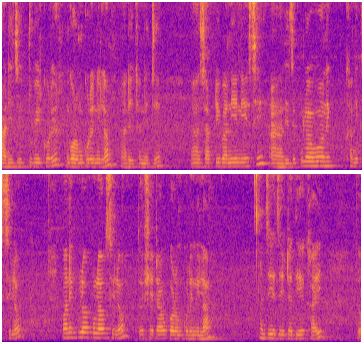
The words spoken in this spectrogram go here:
আর এই যে একটু বের করে গরম করে নিলাম। আর এখানে যে চাপটি বানিয়ে নিয়েছি। আর এই যে পোলাও অনেক খানিক ছিল। অনেকগুলো পোলাও ছিল, তো সেটাও গরম করে নিলাম। যে যেটা দিয়ে খাই, তো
